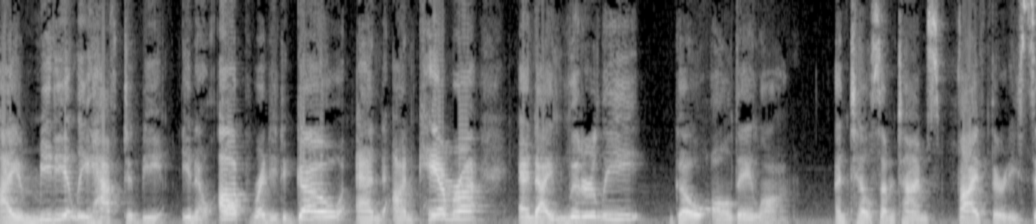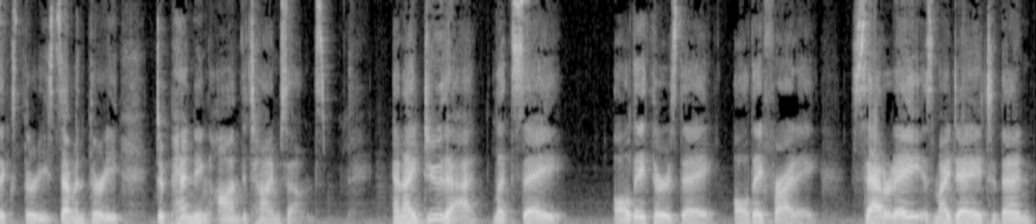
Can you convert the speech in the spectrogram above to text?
I immediately have to be, you know, up, ready to go, and on camera. And I literally go all day long until sometimes 5:30, 6:30, 7:30 depending on the time zones. And I do that, let's say all day Thursday, all day Friday. Saturday is my day to then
